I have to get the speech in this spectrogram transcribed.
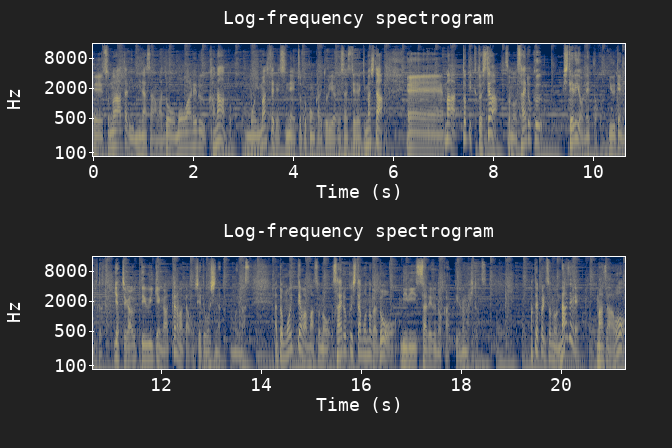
えー、そのあたり皆さんはどう思われるかなと思いましてですねちょっと今回取り上げさせていただきました、えー、まあトピックとしてはその再録してるよねという点が一つ。いや違うっていう意見があったらまた教えてほしいなと思います。あともう一点はまあその再録したものがどうリリースされるのかっていうのが一つ。あとやっぱりそのなぜマザーを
